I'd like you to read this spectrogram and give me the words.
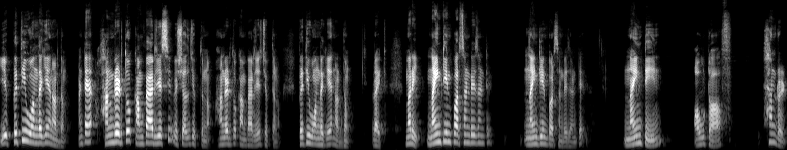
ఏ ప్రతి వందకి అని అర్థం. అంటే హండ్రెడ్తో కంపేర్ చేసి విషయాలు చెప్తున్నాం. హండ్రెడ్తో కంపేర్ చేసి చెప్తున్నాం. ప్రతి వందకి అని అర్థం. రైట్. మరి నైన్టీన్ పర్సంటేజ్ అంటే? నైన్టీన్ పర్సంటేజ్ అంటే nineteen out of hundred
